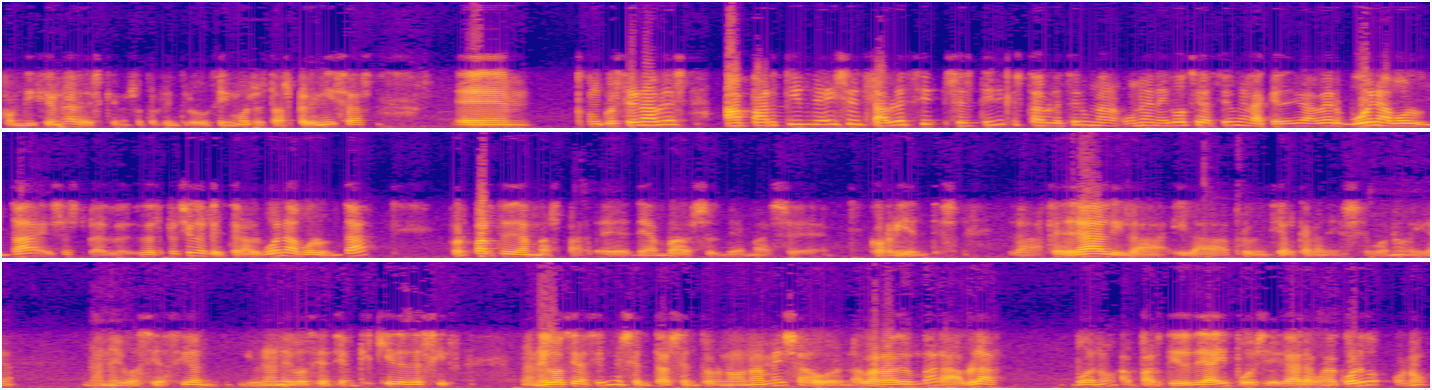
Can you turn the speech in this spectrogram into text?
condicionales que nosotros introducimos, estas premisas, eh, incuestionables, a partir de ahí se establece, se tiene que establecer una, negociación en la que debe haber buena voluntad, esa es la, expresión es literal, buena voluntad por parte de ambas eh, de ambas de ambas eh, corrientes, la federal y la y la provincial canadiense. Bueno, oiga, una negociación y una negociación ¿qué quiere decir? Una negociación es sentarse en torno a una mesa o en la barra de un bar a hablar. Bueno, a partir de ahí pues llegar a un acuerdo o no.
